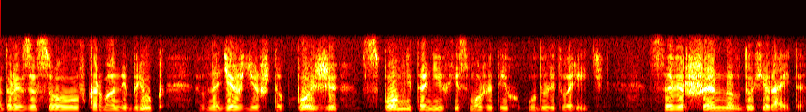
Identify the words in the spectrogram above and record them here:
которые засовывал в карманы брюк в надежде, что позже вспомнит о них и сможет их удовлетворить. Совершенно в духе Райта.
